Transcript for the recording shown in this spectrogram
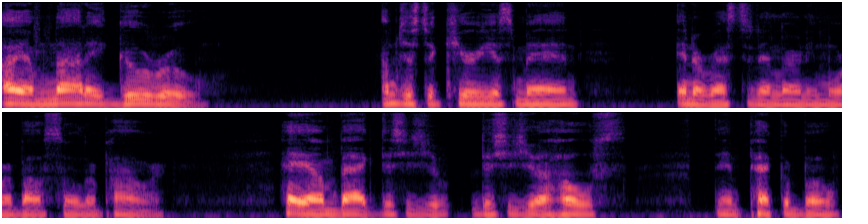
I am not a guru. I'm just a curious man interested in learning more about solar power. Hey, I'm back. This is your this is your host, the impeccable.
